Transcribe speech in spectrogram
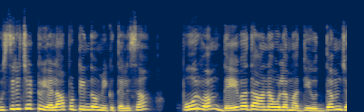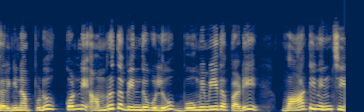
ఉసిరి చెట్టు ఎలా పుట్టిందో మీకు తెలుసా? పూర్వం దేవదానవుల మధ్య యుద్ధం జరిగినప్పుడు కొన్ని అమృత బిందువులు భూమి మీద పడి వాటి నుంచి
